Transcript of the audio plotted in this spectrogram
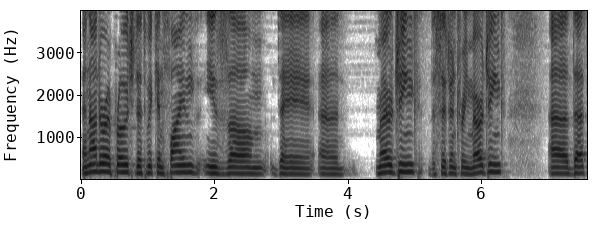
Another approach that we can find is um, the uh, merging, decision tree merging, uh, that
